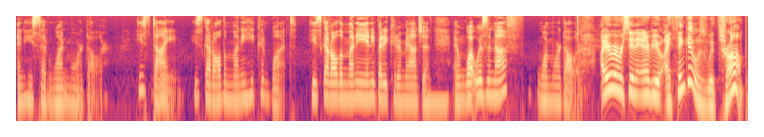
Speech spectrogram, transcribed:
And he said, "One more dollar." He's dying. He's got all the money he could want. He's got all the money anybody could imagine. And what was enough? One more dollar. I remember seeing an interview. I think it was with Trump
